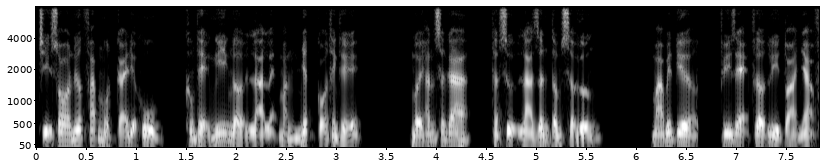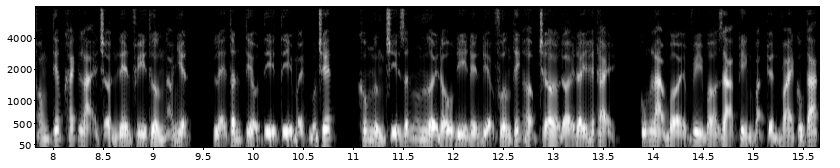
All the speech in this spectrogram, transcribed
chỉ so nước pháp một cái địa khu, không thể nghi ngờ là lẹt mằn nhất có thanh thế. Mời hắn sân ga, thật sự là dân tâm sở hướng. Mà bên kia, phi rẽ phở lì tòa nhà phòng tiếp khách lại trở nên phi thường náo nhiệt, lễ tân tiểu tỷ tỷ mệnh muốn chết, không ngừng chỉ dẫn người đâu đi đến địa phương thích hợp chờ đợi đây hết thảy, cũng là bởi vì bờ giả dạ kỉnh bặt tuyển vai công tác.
